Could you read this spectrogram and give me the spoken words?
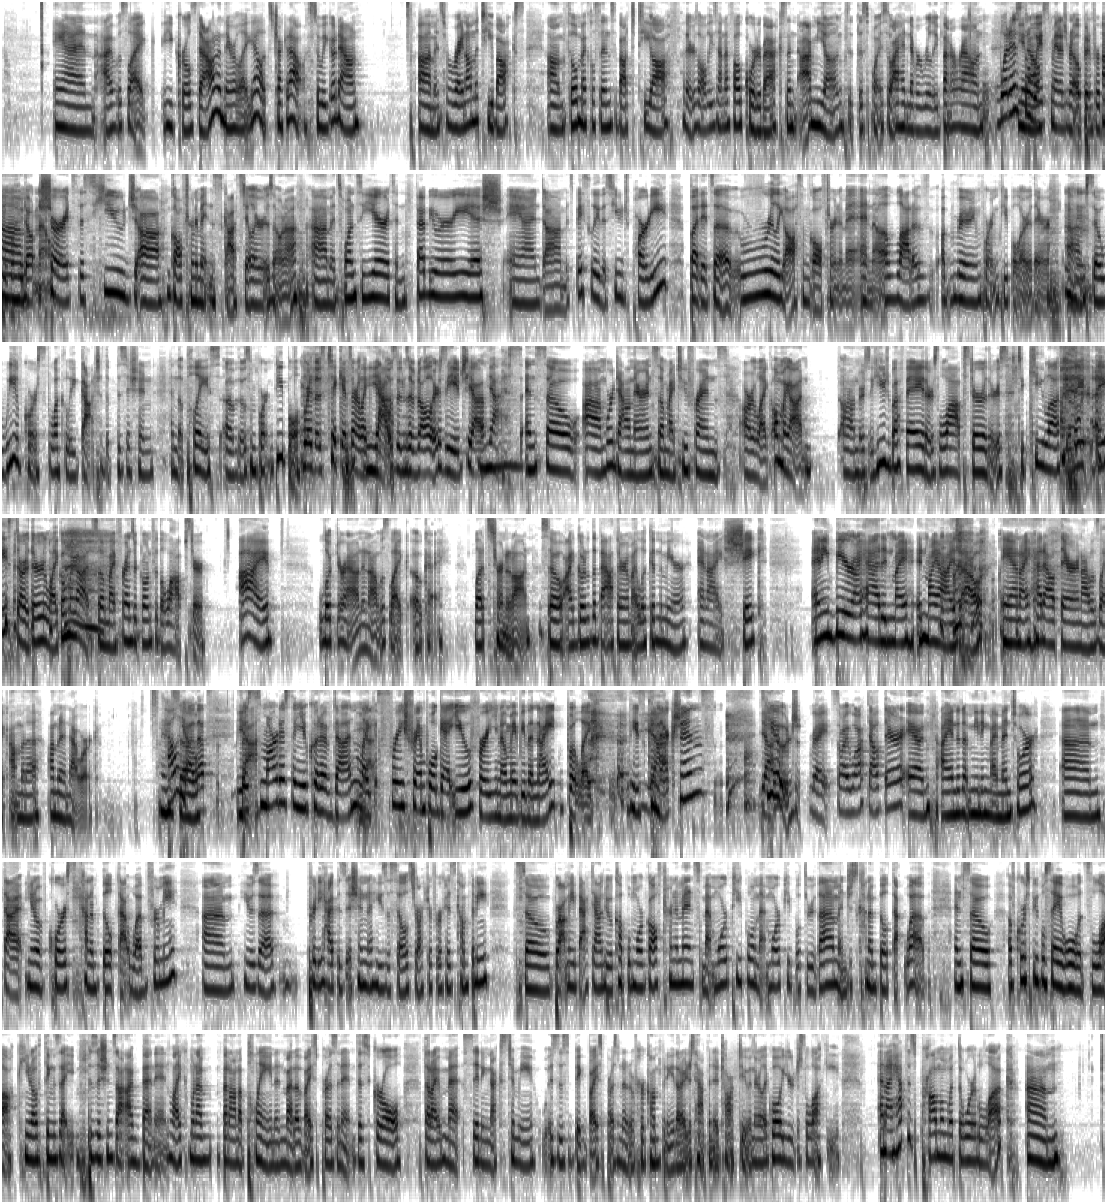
And I was like, You girls down? And they were like, Yeah, let's check it out. So we go down. Um, it's right on the tee box. Um, Phil Mickelson's about to tee off. There's all these NFL quarterbacks, and I'm young at this point, so I had never really been around. What is the know. Waste Management Open for people um, who don't know? Sure, it's this huge uh, golf tournament in Scottsdale, Arizona. Um, it's once a year. It's in February ish, and um, it's basically this huge party. But it's a really awesome golf tournament, and a lot of uh, very important people are there. Um, mm-hmm. so we, of course, luckily got to the position and the place of those important people, where those tickets are like yeah. thousands of dollars each. Yeah. Yes. And so um, we're down there. And so my two friends are like, oh my God, um, there's a huge buffet. There's lobster. There's tequila. So they, they start, they're like, oh my God. So my friends are going for the lobster. I looked around and I was like, okay, let's turn it on. So I go to the bathroom. I look in the mirror and I shake any beer I had in my in my eyes out and I head out there and I was like I'm going to I'm going to network. And Hell so, yeah, that's yeah. the smartest thing you could have done. Yes. Like free shrimp will get you for, you know, maybe the night, but like these yeah. connections, yeah. huge. Right. So I walked out there and I ended up meeting my mentor um, that, you know, of course, kind of built that web for me. Um, he was a pretty high position. He's a sales director for his company. So brought me back down to a couple more golf tournaments, met more people, met more people through them, and just kind of built that web. And so, of course, people say, well, it's luck, you know, things that positions that I've been in. Like when I've been on a plane and met a vice president, this girl that I met sitting next to me is this big vice president of her company that I just happened to talk to. And they're like, well, you're just lucky. And I have this problem with the word luck. Um,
